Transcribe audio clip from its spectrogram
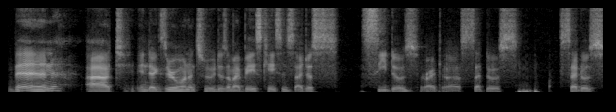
Then at index 0, 1, and 2, those are my base cases. I just seed those, right? Uh, set those, set those,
